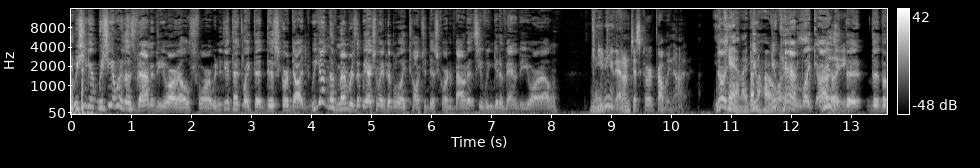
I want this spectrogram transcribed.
we should get we should get one of those vanity URLs for it. We need to get that like the Discord dot. We got enough members that we actually might be able to like talk to Discord about it. See if we can get a vanity URL. Can you do that on Discord? Probably not. You can. I don't you, know how you works. can like uh, Really? like the, the, the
